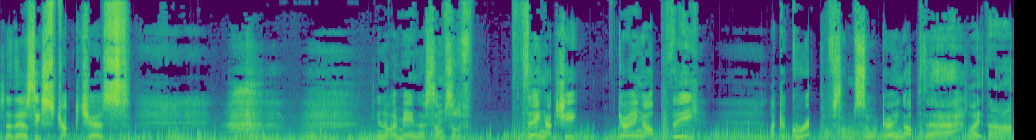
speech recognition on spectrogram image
So there's these structures you know what I mean? There's some sort of thing actually going up the, like a grip of some sort, going up there, like that.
